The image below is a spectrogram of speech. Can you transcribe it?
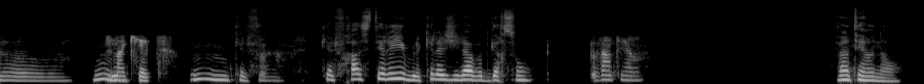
euh, Je Hmm, m'inquiète. hmm, quelle, f- Voilà. quelle phrase terrible. Quel âge il a, votre garçon? 21. 21 ans.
